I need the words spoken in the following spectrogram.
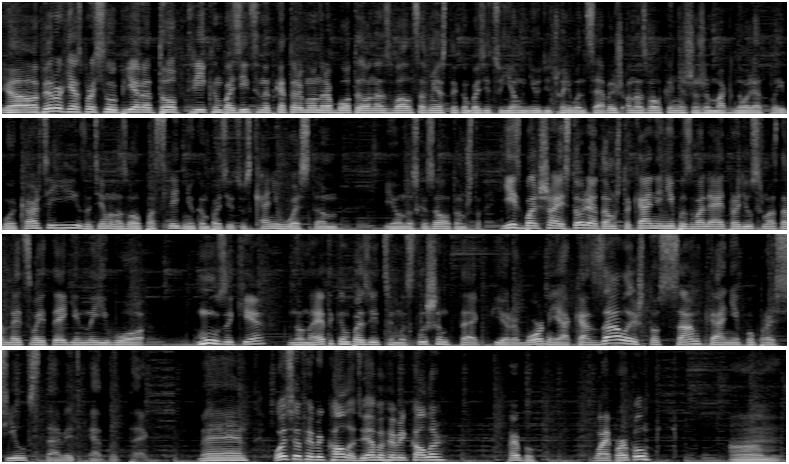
Я, во-первых, я спросил у Пьера топ-3 композиций, над которыми он работал. Он назвал совместную композицию Young Nudie 21 Savage. Он назвал, конечно же, Magnolia от Playboy Carti. И затем он назвал последнюю композицию с Kanye Westом. И он рассказал о том, что есть большая история о том, что Kanye не позволяет продюсерам оставлять свои теги на его музыке, но на этой композиции мы слышим тег Пьера Борна, и оказалось, что сам Kanye попросил вставить этот тег. Man, what's your favorite color? Do you have a favorite color? Purple. Why purple? Um,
